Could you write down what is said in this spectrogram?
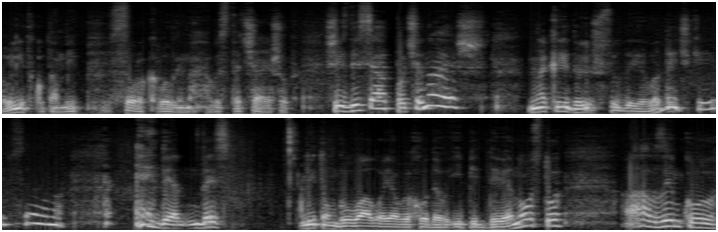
Влітку там і 40 хвилин вистачає, щоб 60 починаєш, накидаєш сюди водички і все воно. Десь літом бувало, я виходив і під 90, а взимку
